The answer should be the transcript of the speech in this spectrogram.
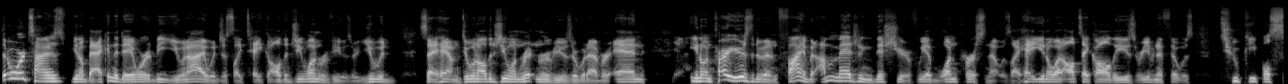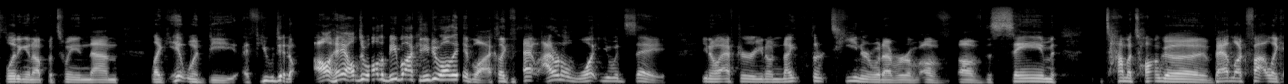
there were times, you know, back in the day where it'd be you and I would just like take all the G1 reviews, or you would say, "Hey, I'm doing all the G1 written reviews" or whatever. And Yeah. you know, in prior years it would have been fine, but I'm imagining this year if we had one person that was like, "Hey, you know what? I'll take all these," or even if it was two people splitting it up between them, like it would be if you did all, "Hey, I'll do all the B block and you do all the A block," like that. I don't know what you would say. You know, after you know night 13 or whatever of of, of the same Tama Tonga bad luck fight. Like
